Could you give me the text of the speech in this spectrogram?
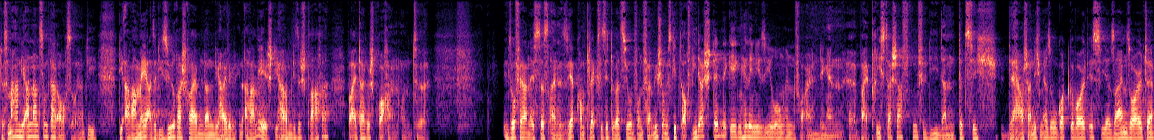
Das machen die anderen zum Teil auch so. Ja. Die, die Aramäer, also die Syrer schreiben dann die Heilige in Aramäisch. Die haben diese Sprache weiter gesprochen. Und äh, insofern ist das eine sehr komplexe Situation von Vermischung. Es gibt auch Widerstände gegen Hellenisierungen, vor allen Dingen äh, bei Priesterschaften, für die dann plötzlich der Herrscher nicht mehr so gottgewollt ist, wie er sein sollte.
